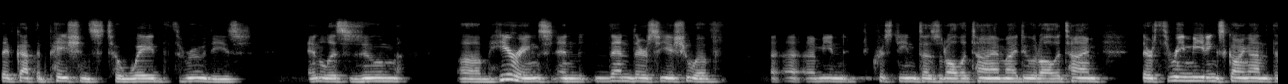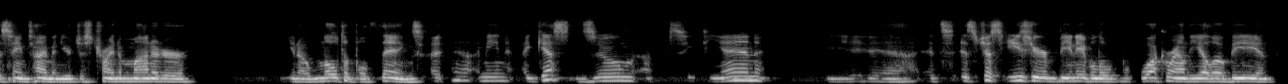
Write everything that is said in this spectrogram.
they've got the patience to wade through these endless Zoom um, hearings. And then there's the issue of, uh, uh I mean, Christine does it all the time. I do it all the time. There are three meetings going on at the same time, and you're just trying to monitor you know multiple things. I, I mean, I guess Zoom, uh, CTN, yeah, it's it's just easier being able to walk around the LOB and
